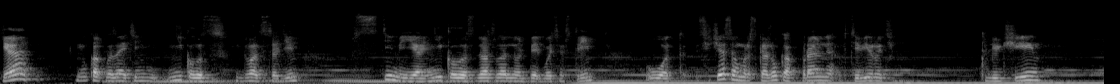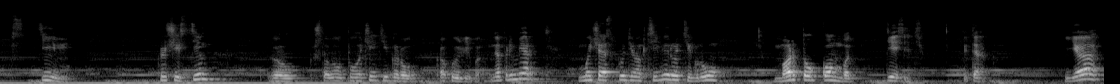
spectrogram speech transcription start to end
Я, ну как вы знаете, Николас 21. В Steam я Николас 220583. Вот. Сейчас я вам расскажу, как правильно активировать ключи Steam. Ключи Steam, э, чтобы получить игру какую-либо. Например, мы сейчас будем активировать игру Mortal Kombat 10. Итак, я,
